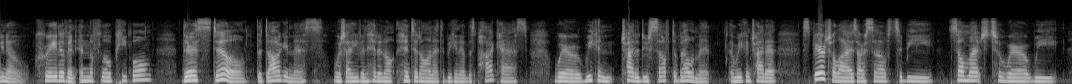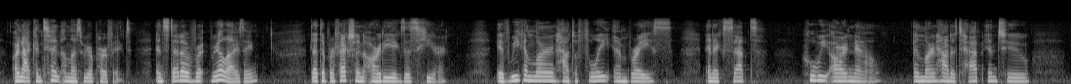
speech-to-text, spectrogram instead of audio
you know, creative and in the flow people, there is still the doggedness, which I even on, hinted on at the beginning of this podcast, where we can try to do self development and we can try to spiritualize ourselves to be so much to where we are not content unless we are perfect, instead of re- realizing that the perfection already exists here. If we can learn how to fully embrace and accept who we are now and learn how to tap into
